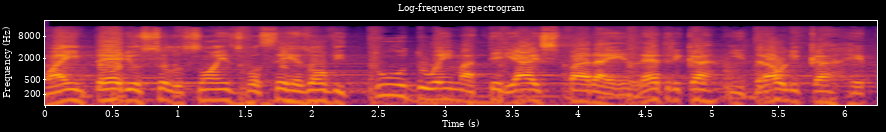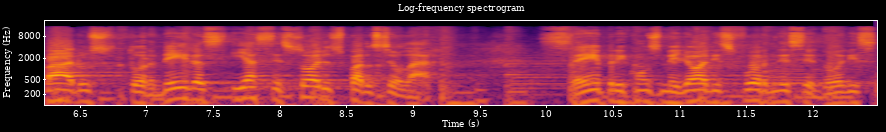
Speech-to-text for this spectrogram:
Com a Império Soluções você resolve tudo em materiais para elétrica, hidráulica, reparos, torneiras e acessórios para o celular. Sempre com os melhores fornecedores,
